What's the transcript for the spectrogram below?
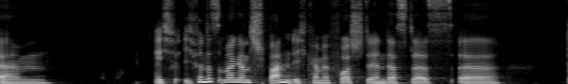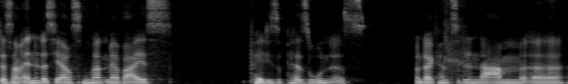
Ähm, ich ich finde das immer ganz spannend. Ich kann mir vorstellen, dass das äh, dass am Ende des Jahres niemand mehr weiß, wer diese Person ist. Und da kannst du den Namen äh,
